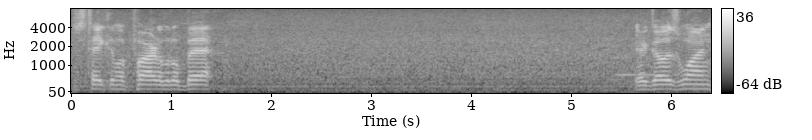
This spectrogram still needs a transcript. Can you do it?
Just take them apart a little bit. There goes one.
